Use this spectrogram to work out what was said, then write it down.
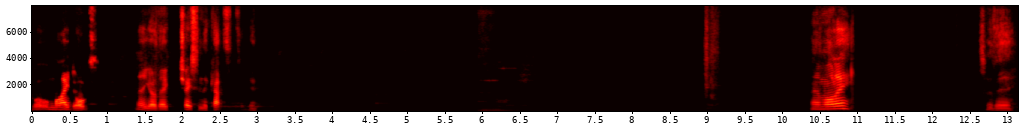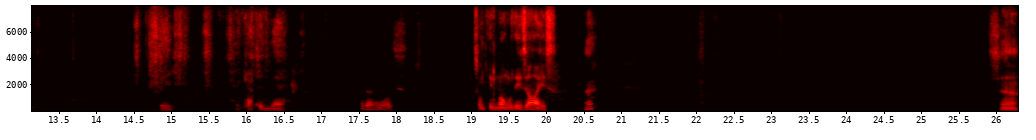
well, my dogs. There you go. They're chasing the cats. Again. Molly. So the see the cat in there. I don't know what's something wrong with his eyes. So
